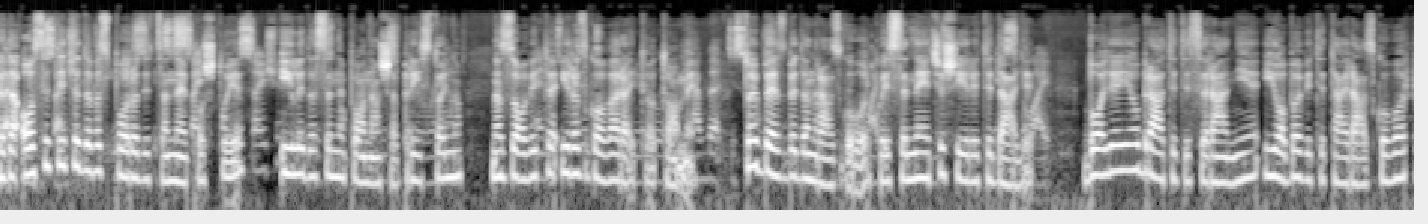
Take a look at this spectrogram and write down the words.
Kada osjetite da vas porodica ne poštuje ili da se ne ponaša pristojno, nazovite i razgovarajte o tome. To je bezbedan razgovor koji se neće širiti dalje. Bolje je obratiti se ranije i obaviti taj razgovor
